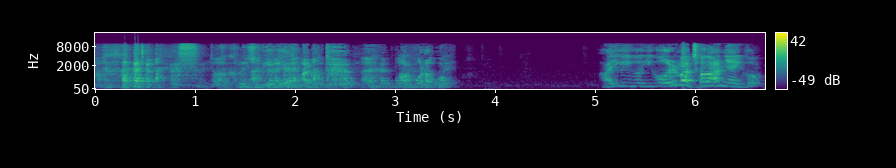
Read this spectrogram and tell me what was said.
아, 그런 식으로 얘기하지 말고 좀. 뭐 뭐라고? 아 이거 이거 이거 얼마 천 아니야 이거?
